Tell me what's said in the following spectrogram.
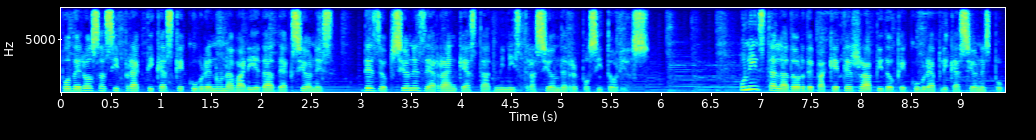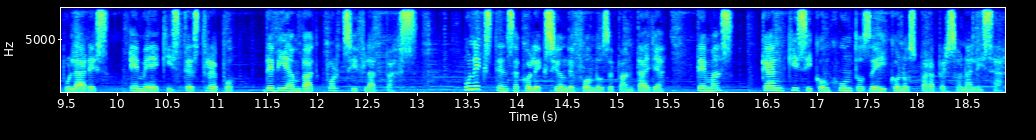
poderosas y prácticas que cubren una variedad de acciones, desde opciones de arranque hasta administración de repositorios un instalador de paquetes rápido que cubre aplicaciones populares, MX Test Repo, Debian Backports y Flatpaks. Una extensa colección de fondos de pantalla, temas, canquis y conjuntos de iconos para personalizar.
